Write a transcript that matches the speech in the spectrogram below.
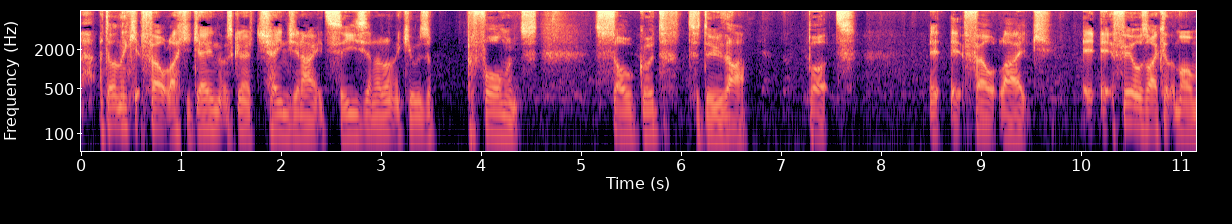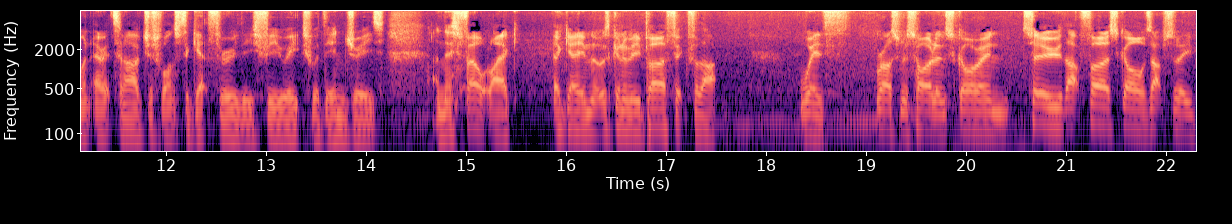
I don't think it felt like a game that was going to change United's season. I don't think it was a performance so good to do that. But it, it felt like it, it, feels like at the moment Erik Ten Hag just wants to get through these few weeks with the injuries, and this felt like a game that was going to be perfect for that. With Rasmus Højlund scoring two. That first goal was absolutely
